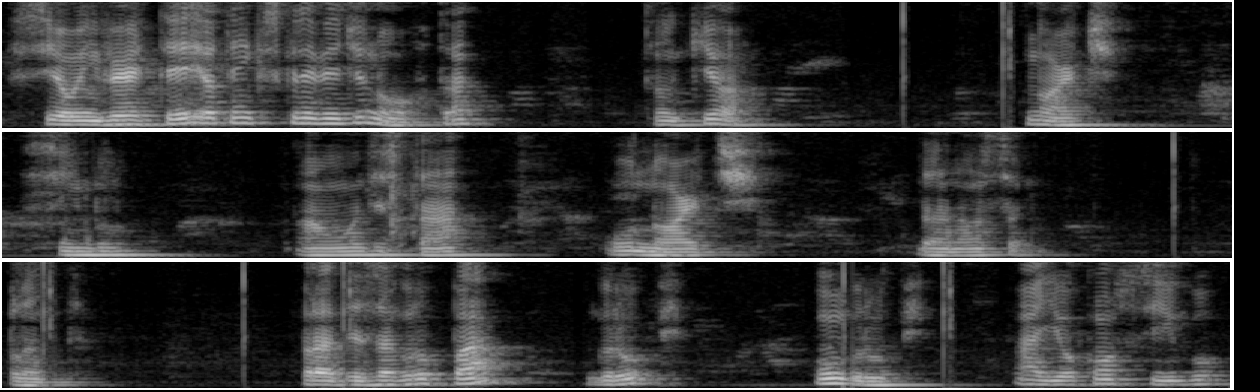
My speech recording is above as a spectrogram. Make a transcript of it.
Se eu inverter, eu tenho que escrever de novo, tá? Então aqui, ó, norte, símbolo, aonde está o norte da nossa planta. Para desagrupar, group, um group. Aí eu consigo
